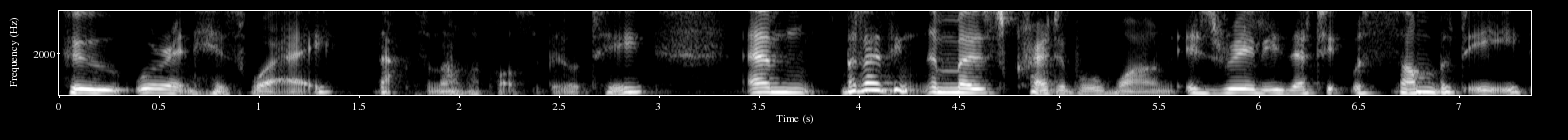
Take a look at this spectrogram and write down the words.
who were in his way. That's another possibility. Um, but I think the most credible one is really that it was somebody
